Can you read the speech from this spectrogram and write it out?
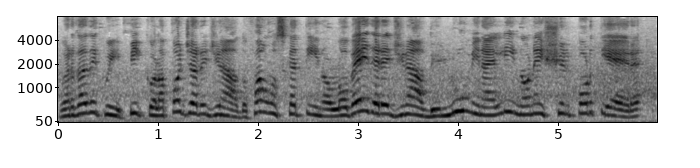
Guardate qui, Piccolo appoggia Reginaldo, fa uno scattino, lo vede Reginaldo, illumina e lì non esce il portiere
